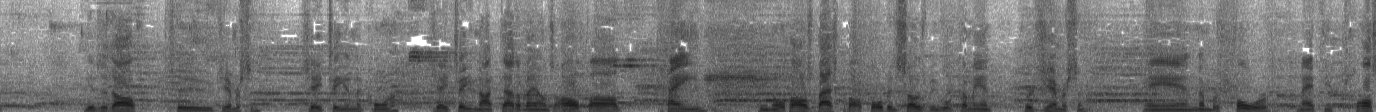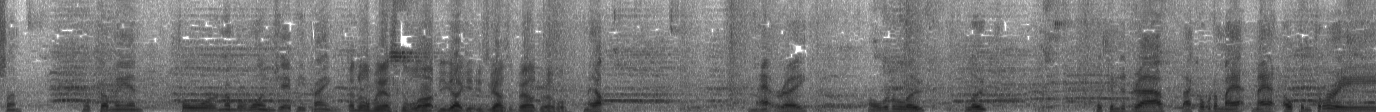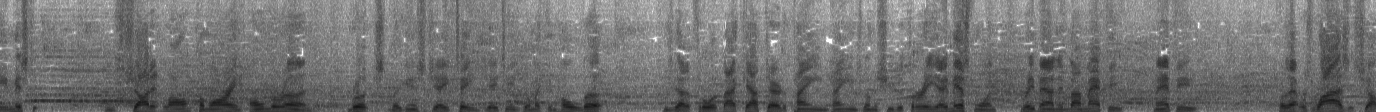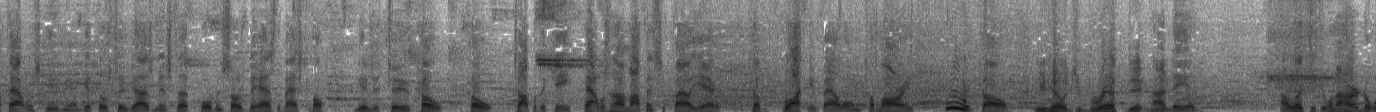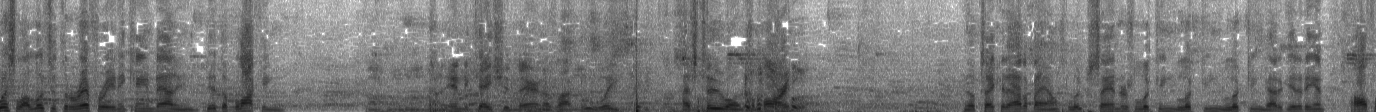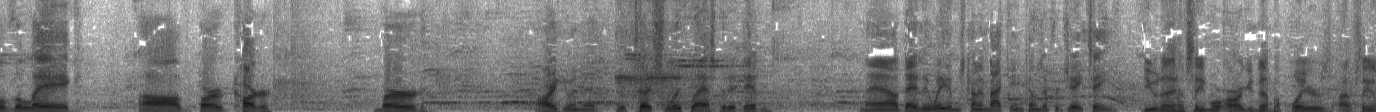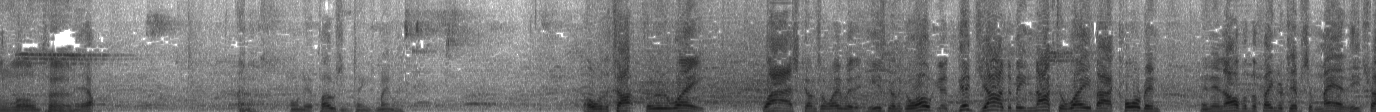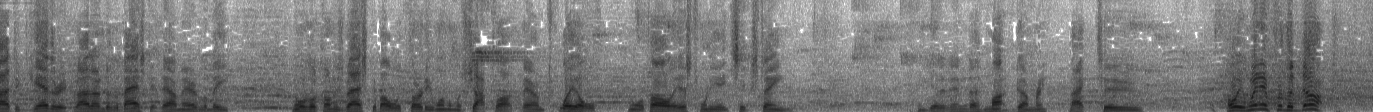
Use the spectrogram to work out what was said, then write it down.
Gives it off to Jimerson. JT in the corner. JT knocked out of bounds off of Payne. The North Halls basketball. Corbin Sosby will come in for Jimerson. And number four, Matthew Clausen, will come in for number one, JP Payne. I know I'm asking a lot, but you got to get these guys in foul trouble. Yep. Matt Ray over to Luke. Luke looking to drive. Back over to Matt. Matt open three. Missed it. Shot it long. Kamari on the run. Brooks against JT. JT's going to make him hold up. He's got to throw it back out there to Payne. Payne's going to shoot a three. They missed one. Rebounded by Matthew. Matthew. Well, that was Wise that shot that one. Excuse me. I get those two guys mixed up. Corbin Sosby has the basketball. Gives it to Cole. Cole, top of the key. That was not an offensive foul. Yeah. Blocking foul on Kamari. Good call. You held your breath, didn't you? I did. I looked at it when I heard the whistle. I looked at the referee and he came down and he did the blocking indication there, and I was like, "Ooh wee, that's two on Kamari." They'll take it out of bounds. Luke Sanders looking, looking, looking. Got to get it in off of the leg of Bird Carter. Bird arguing that it touched Luke last, but it didn't. Now Daly Williams coming back in, comes in for JT. You and I have seen more arguing up by players I've seen in a long time. Yep. On the opposing teams mainly. Over the top, threw it away. Wise comes away with it. He's going to go. Oh, good, good job to be knocked away by Corbin, and then off of the fingertips of Matt. He tried to gather it right under the basket down there. It'll be North Oconee's basketball with 31 on the shot clock, down 12. North Hall is 28-16. And get it into Montgomery. Back to. Oh, he went in for the dunk.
